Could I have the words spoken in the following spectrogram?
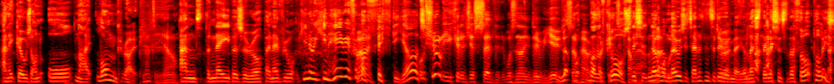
And it goes on all night long, right? Bloody hell. And the neighbours are up, and everyone, you know, you can hear it from about fifty yards. Well, surely you could have just said that it wasn't anything to do with you. No, Somehow, well, of course, this is no one knows it's anything to do with me unless they listen to the Thought Police.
